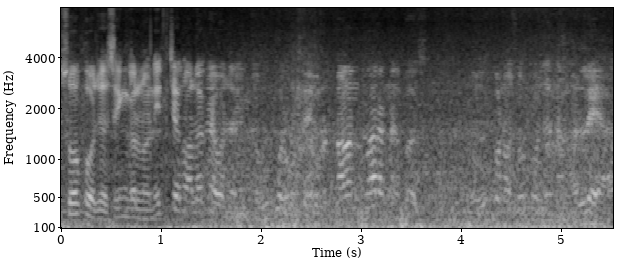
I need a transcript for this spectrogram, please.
સોફો છે સિંગલનો નીચેનો લખાવ્યો છે ઉપર એવડો ટર્ન મારે ને બસ. તો ઉપરનો સોફો છે ને હલે આ.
